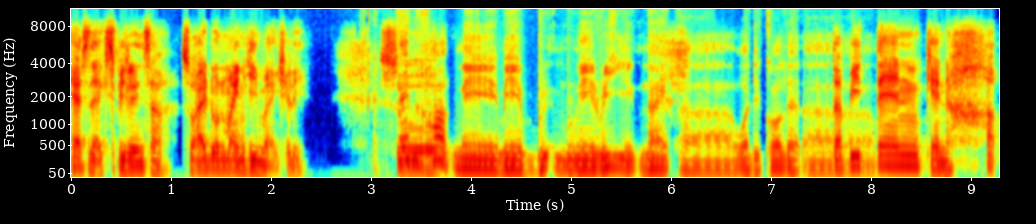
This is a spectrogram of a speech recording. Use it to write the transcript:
has the experience, uh, so I don't mind him actually. So Ten Hag may may may reignite uh what do you call that? Uh, tapi Ten can hug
